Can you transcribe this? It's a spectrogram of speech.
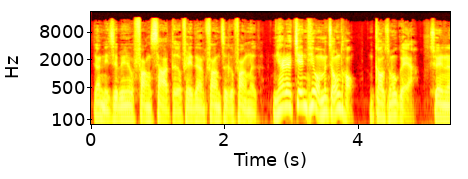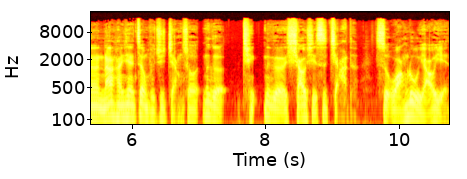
让你这边又放萨德飞弹，放这个放那个，你还来监听我们总统？你搞什么鬼啊？所以呢，南韩现在政府去讲说，那个情那个消息是假的，是网络谣言。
